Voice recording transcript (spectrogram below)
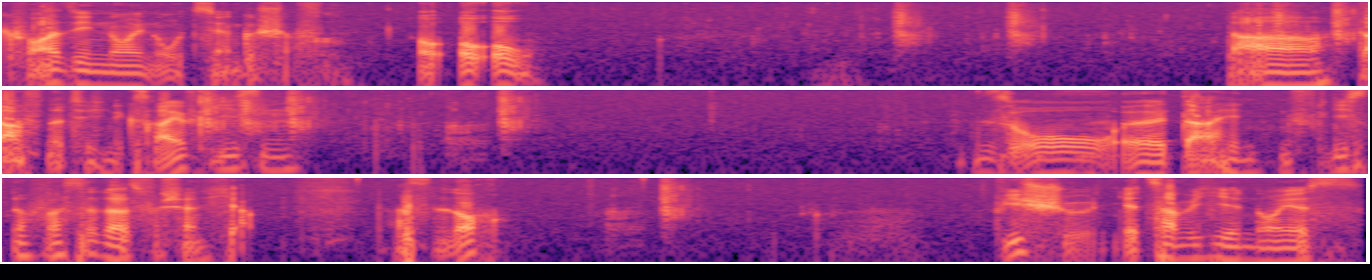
quasi einen neuen Ozean geschaffen. Oh, oh, oh. Da darf natürlich nichts reinfließen. So, äh, da hinten fließt noch Wasser. Da ist wahrscheinlich, ja, da ist ein Loch. Wie schön. Jetzt haben wir hier neues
